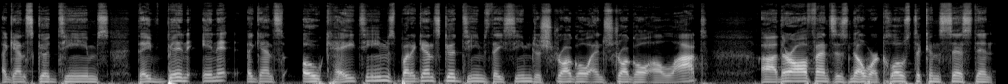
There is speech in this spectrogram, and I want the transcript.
against good teams. They've been in it against okay teams, but against good teams they seem to struggle and struggle a lot. Uh, their offense is nowhere close to consistent.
